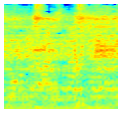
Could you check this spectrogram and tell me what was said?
your life again.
